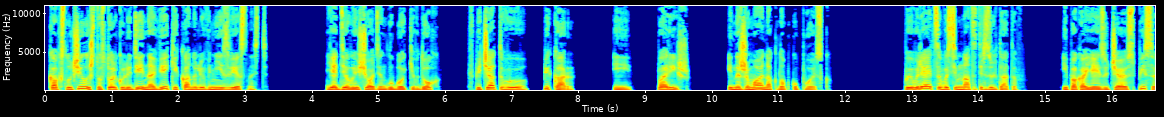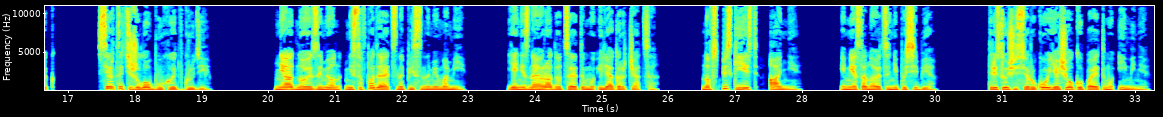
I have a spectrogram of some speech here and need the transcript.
Как случилось, что столько людей навеки канули в неизвестность? Я делаю еще один глубокий вдох, впечатываю «Пикар» и «Париж» и нажимаю на кнопку «Поиск». Появляется 18 результатов. И пока я изучаю список, сердце тяжело бухает в груди. Ни одно из имен не совпадает с написанными Мами. Я не знаю, радоваться этому или огорчаться. Но в списке есть Анни, и мне становится не по себе. Трясущейся рукой я щелкаю по этому имени.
